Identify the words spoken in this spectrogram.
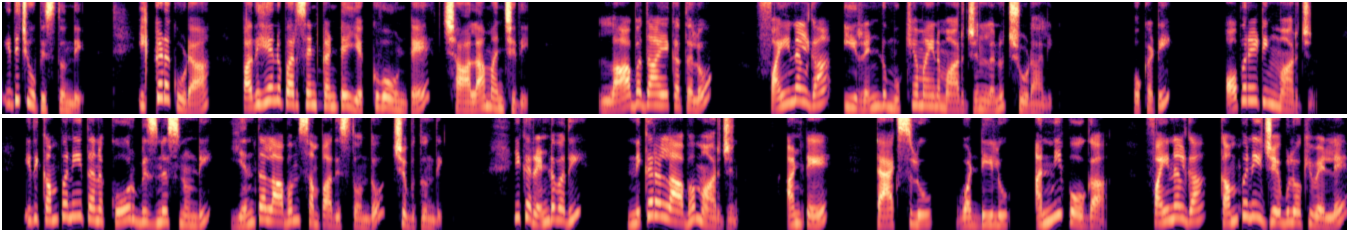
ఇది చూపిస్తుంది. ఇక్కడ కూడా పదిహేను పర్సెంట్ కంటే ఎక్కువ ఉంటే చాలా మంచిది. లాభదాయకతలో ఫైనల్గా ఈ రెండు ముఖ్యమైన మార్జిన్లను చూడాలి. ఒకటి ఆపరేటింగ్ మార్జిన్. ఇది కంపెనీ తన కోర్ బిజినెస్ నుండి ఎంత లాభం సంపాదిస్తోందో చెబుతుంది. ఇక రెండవది నికర లాభ మార్జిన్. అంటే ట్యాక్సులు వడ్డీలు అన్నీ పోగా ఫైనల్గా కంపెనీ జేబులోకి వెళ్ళే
